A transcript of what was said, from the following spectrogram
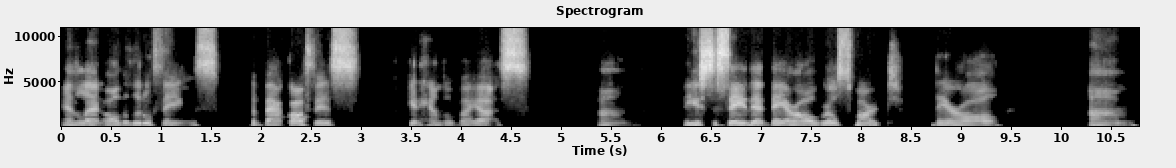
and let all the little things, the back office, get handled by us. Um, I used to say that they are all real smart. They are all, um,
